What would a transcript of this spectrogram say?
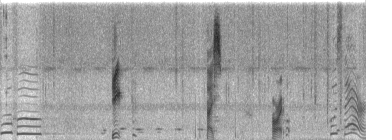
Woohoo! Yeet. Nice. All right. Who's there?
